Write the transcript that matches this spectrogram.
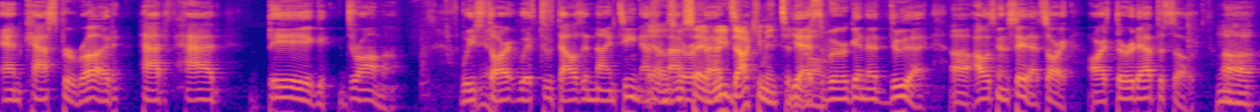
and Casper Ruud have had big drama. We start with 2019 as yeah, a matter say of fact. we've documented Yes, we were gonna do that. Uh, I was gonna say that. Sorry, our third episode. Mm-hmm. Uh,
